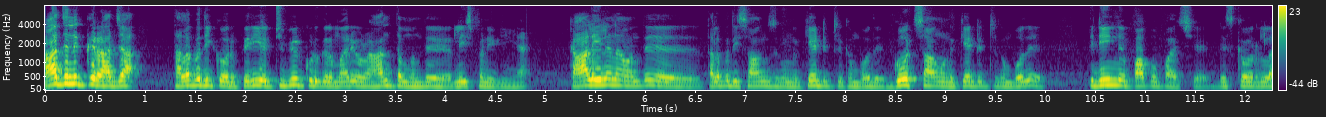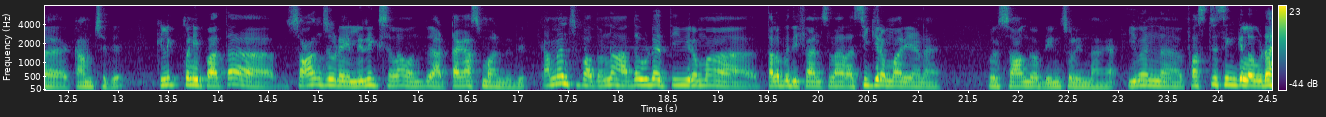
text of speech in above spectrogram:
ராஜனுக்கு ராஜா தளபதிக்கு ஒரு பெரிய ட்ரிபியூட் கொடுக்குற மாதிரி ஒரு ஆந்தம் வந்து ரிலீஸ் பண்ணியிருக்கீங்க காலையில் நான் வந்து தளபதி சாங்ஸ் ஒன்று கேட்டுட்டு இருக்கும்போது கோட் சாங் ஒன்று கேட்டுட்டு இருக்கும்போது திடீர்னு பாப்பப் ஆச்சு டிஸ்கவரில் காமிச்சது. கிளிக் பண்ணி பார்த்தா சாங்ஸோடைய லிரிக்ஸ் எல்லாம் வந்து அட்டகாசமாக இருந்தது. கமெண்ட்ஸ் பார்த்தோன்னா அதை விட தீவிரமாக தளபதி ஃபேன்ஸ்லாம் ரசிக்கிற மாதிரியான ஒரு சாங் அப்படின்னு சொல்லியிருந்தாங்க. ஈவன் ஃபஸ்ட்டு சிங்கிளை விட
